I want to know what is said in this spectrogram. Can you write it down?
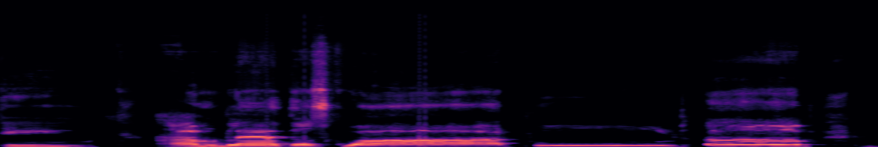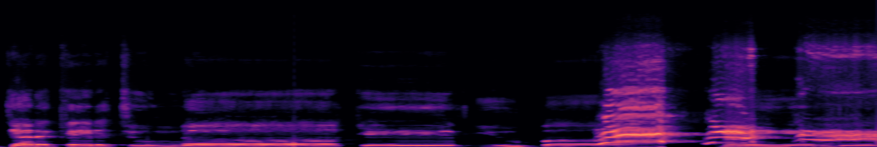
king. I'm glad the squad pulled up, dedicated to knock if you but may it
